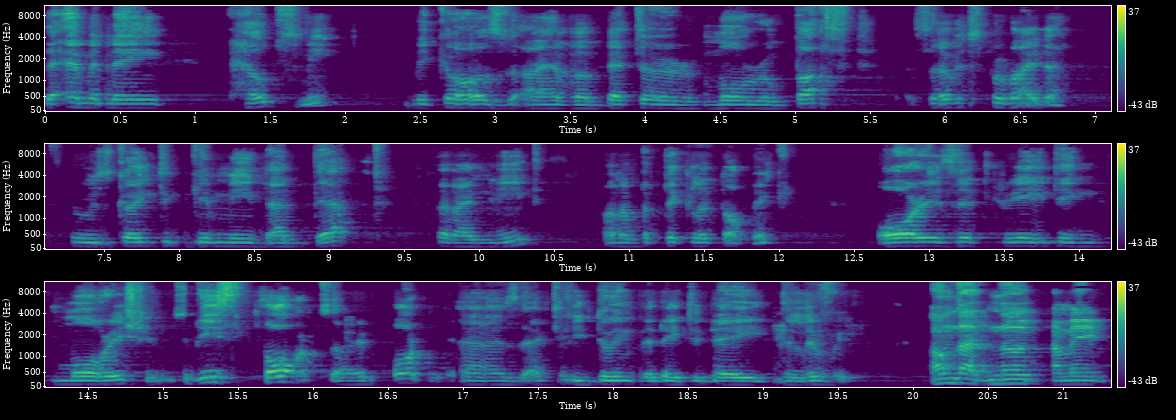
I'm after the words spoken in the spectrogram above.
the m&a helps me because i have a better more robust service provider who's going to give me that depth that i need on a particular topic? Or is it creating more issues? These thoughts are important as actually doing the day-to-day delivery. On that note i may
